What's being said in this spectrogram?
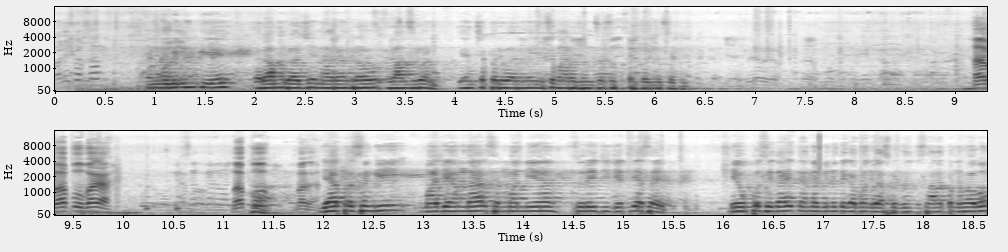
त्यांना विनंती आहे रामराजे नारायणराव राजवन यांच्या परिवाराने येशू महाराजांचा सत्कार करण्यासाठी. हा बापू बघा. बापू बघा. या प्रसंगी माजी आमदार सन्माननीय सुरेशजी जेतलिया साहेब हे उपस्थित आहेत. त्यांना विनंती का आपण व्यासपीठावरती स्थानापन्न व्हावं.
